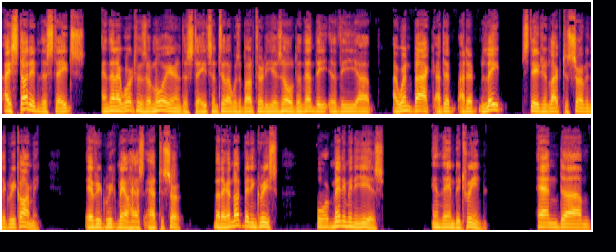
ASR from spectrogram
I studied in the States and then I worked as a lawyer in the States until I was about 30 years old. And then the, the, uh, I went back at a, at a late stage in life to serve in the Greek army. Every Greek male has had to serve, but I had not been in Greece for many, many years in the in between. And, um,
